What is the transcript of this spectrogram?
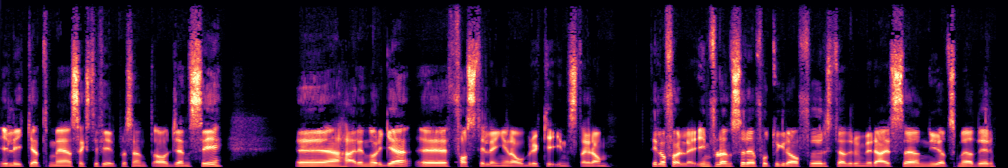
i likhet med 64% av Gen Z eh, her i Norge, eh, fast tilhenger av å bruke Instagram til å følge influensere, fotografer, steder hun vil reise, nyhetsmedier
